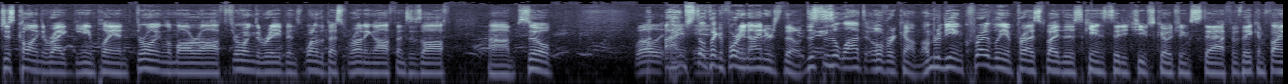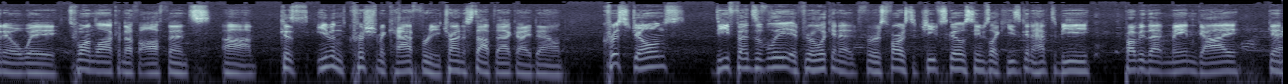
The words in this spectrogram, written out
just calling the right game plan, throwing Lamar off, throwing the Ravens, one of the best running offenses off. Um, so well, I'm and- still thinking 49ers, though. This is a lot to overcome. I'm going to be incredibly impressed by this Kansas City Chiefs coaching staff if they can find a way to unlock enough offense. Because even Christian McCaffrey trying to stop that guy down. Chris Jones, defensively, if you're looking at for as far as the Chiefs go, seems like he's going to have to be probably that main guy. Again,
